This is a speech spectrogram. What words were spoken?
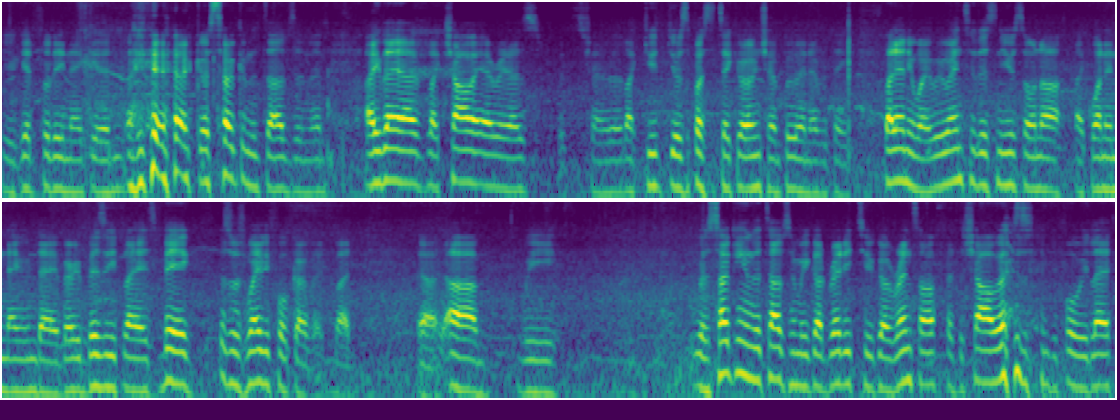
you get fully naked, go soak in the tubs, and then like they have like shower areas. Shampoo, like you, you're supposed to take your own shampoo and everything. But anyway, we went to this new sauna, like one in Haeundae, very busy place, big. This was way before COVID, but yeah, um, we were soaking in the tubs and we got ready to go rinse off at the showers before we left.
